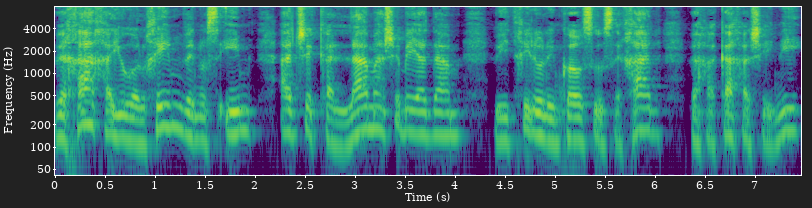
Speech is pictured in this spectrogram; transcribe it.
וכך היו הולכים ונוסעים עד שכלה מה שבידם, והתחילו למכור סוס אחד, ואחר כך השני,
